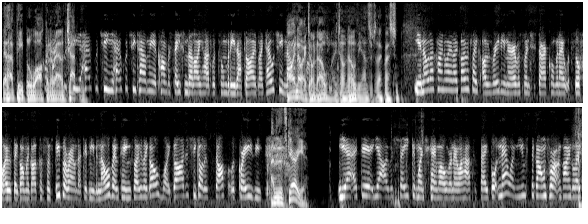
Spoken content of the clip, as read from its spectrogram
They'll have people walking around chatting. She, how could she? How could she tell me a conversation that I had with somebody that died? Like how would she know? Oh, I know. I don't know. I don't know the answer to that question. You know that kind of way. Like I was like, I was really nervous when she started coming out with stuff. I was like, oh my god, because there's people around that didn't even know about things. So I was like, oh my god, is she going to stop? It was crazy. And did it scare you? Yeah, I did. Yeah, I was shaking when she came over. Now I have to say, but now I'm used to going to her. and kind of like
